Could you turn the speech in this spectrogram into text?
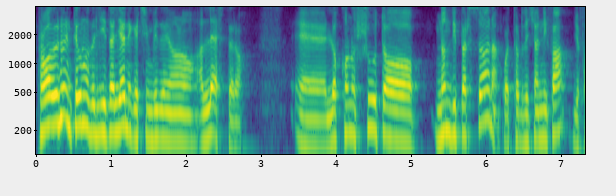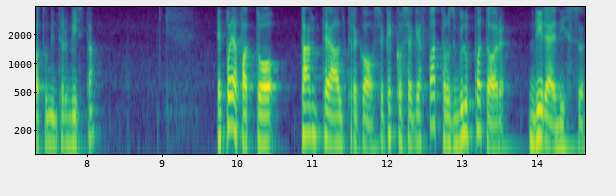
Probabilmente uno degli italiani che ci invidiano all'estero. Eh, l'ho conosciuto non di persona, 14 anni fa, gli ho fatto un'intervista. E poi ha fatto tante altre cose. Che cos'è che ha fatto? Lo sviluppatore di Redis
